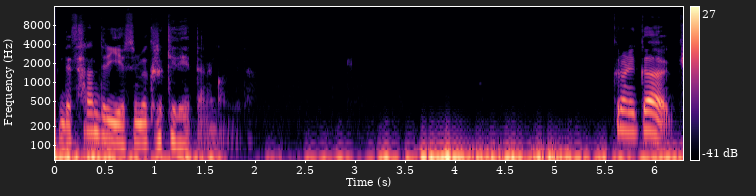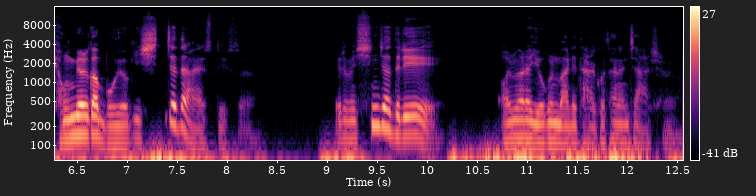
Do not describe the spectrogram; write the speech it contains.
근데 사람들이 예수님을 그렇게 대했다는 겁니다. 그러니까 경멸과 모욕이 신자들 안에 서도 있어요. 여러분 신자들이 얼마나 욕을 많이 달고 사는지 아셔요.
